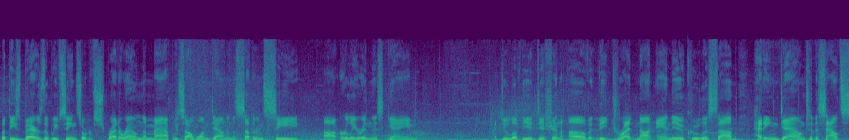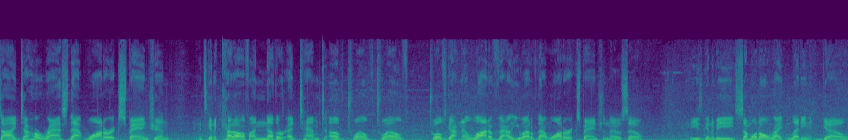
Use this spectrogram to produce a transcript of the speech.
But these bears that we've seen sort of spread around the map, we saw one down in the Southern Sea uh, earlier in this game. I do love the addition of the Dreadnought and the Akula sub heading down to the south side to harass that water expansion. It's going to cut off another attempt of 12-12. 12's gotten a lot of value out of that water expansion, though, so he's going to be somewhat all right letting it go.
